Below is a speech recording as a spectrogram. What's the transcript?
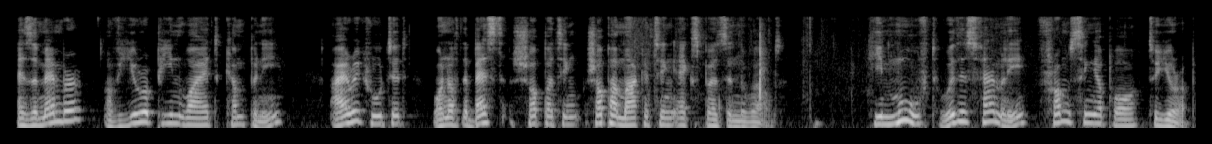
as a member of European-wide company, I recruited one of the best shopper marketing experts in the world. He moved with his family from Singapore to Europe.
